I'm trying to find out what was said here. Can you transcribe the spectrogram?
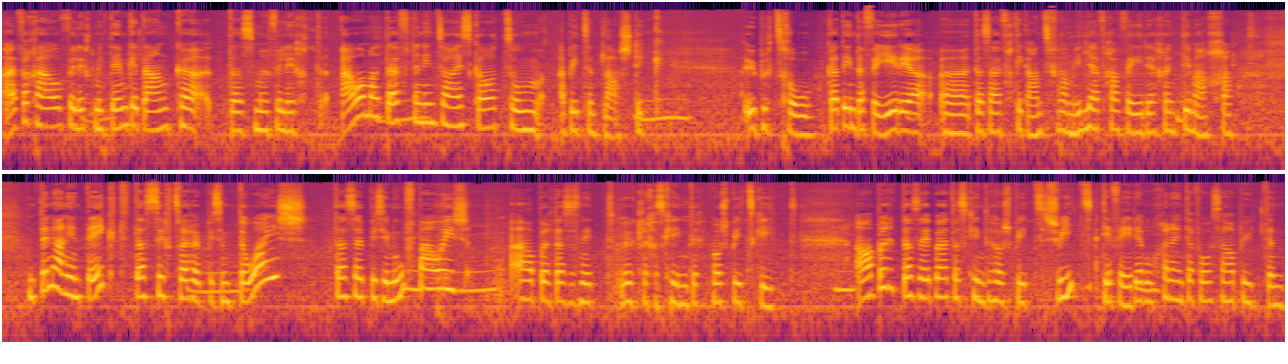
Einfach auch vielleicht mit dem Gedanken, dass man vielleicht auch einmal in so eins gehen um ein bisschen Entlastung überzukommen. Gerade in der Ferien, äh, dass einfach die ganze Familie einfach auch Ferien machen könnte. Und dann habe ich entdeckt, dass sich zwar etwas im Tor ist, dass etwas im Aufbau ist, aber dass es nicht wirklich ein Kinderhospiz gibt. Aber dass eben das Kinderhospiz Schweiz die Ferienwochen in Davos anbietet.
